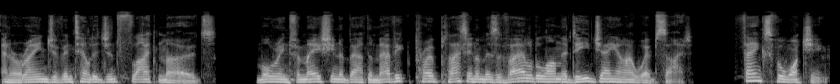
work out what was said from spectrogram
and a range of intelligent flight modes. More information about the Mavic Pro Platinum is available on the DJI website. Thanks for watching.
